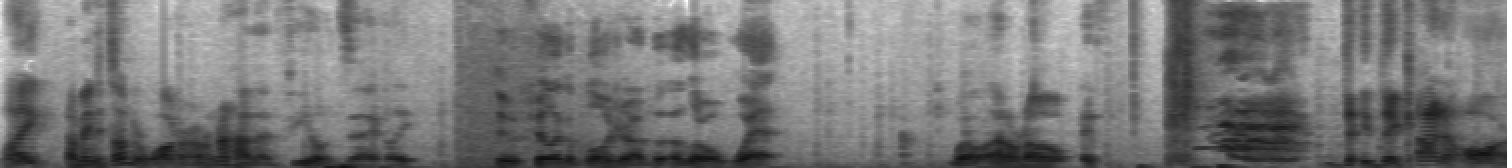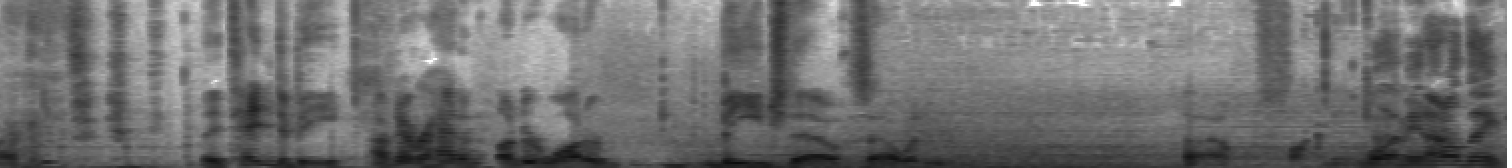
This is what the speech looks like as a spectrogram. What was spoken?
Like, I mean, it's underwater. I don't know how that'd feel exactly. It would feel like a blowjob, but a little wet. Well, I don't know if they, they kind of are. they tend to be. I've never had an underwater beach though, so I wouldn't. Uh oh, fuck me. Well, I mean, I don't think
